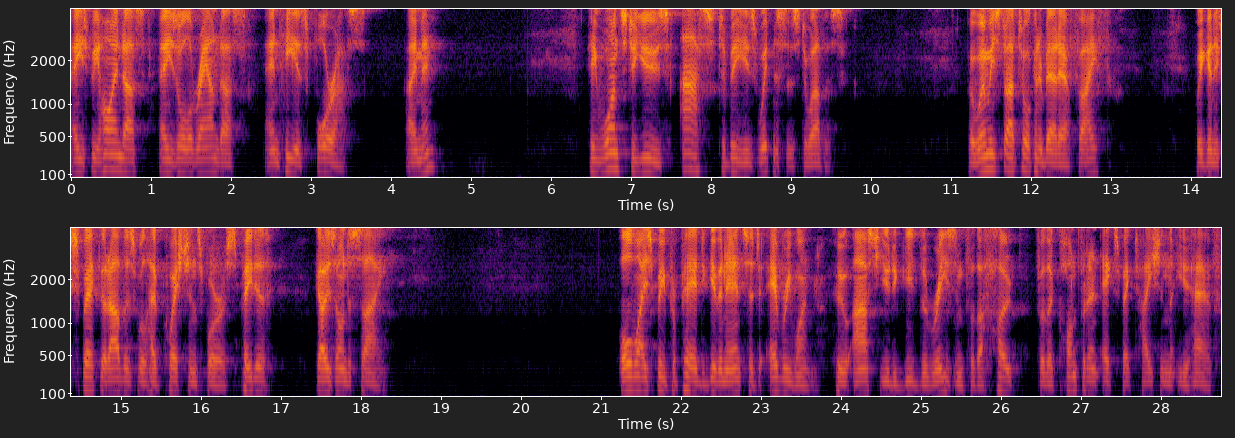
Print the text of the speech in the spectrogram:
He's behind us, and He's all around us, and He is for us. Amen? He wants to use us to be His witnesses to others. But when we start talking about our faith, we can expect that others will have questions for us. Peter goes on to say, Always be prepared to give an answer to everyone who asks you to give the reason for the hope, for the confident expectation that you have.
